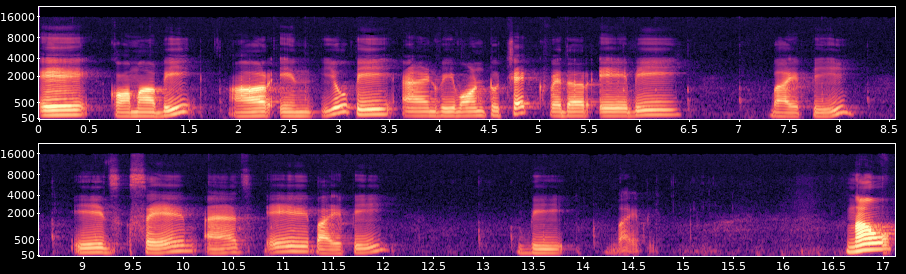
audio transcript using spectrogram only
A comma B are in UP and we want to check whether AB by P is same as A by P, B by P. Now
